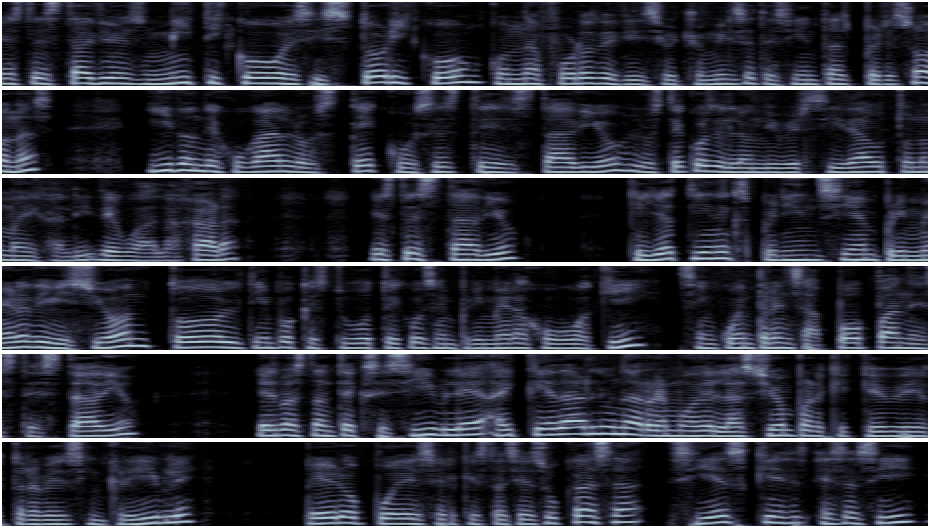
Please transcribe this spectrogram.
Este estadio es mítico, es histórico, con un aforo de 18.700 personas y donde jugaban los tecos, este estadio, los tecos de la Universidad Autónoma de, de Guadalajara, Este estadio, que ya tiene experiencia en primera división, todo el tiempo que estuvo Tecos en primera jugó aquí, se encuentra en Zapopan este estadio, es bastante accesible, hay que darle una remodelación para que quede otra vez increíble, pero puede ser que esta sea su casa, si es que es así,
